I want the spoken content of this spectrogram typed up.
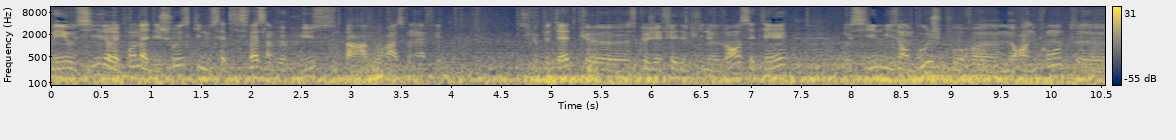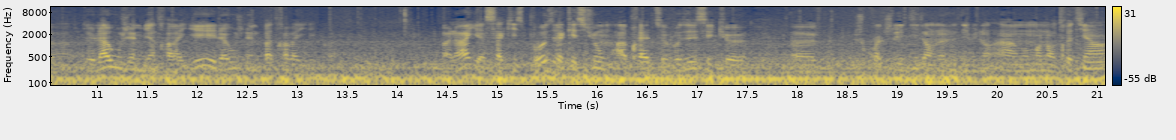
mais aussi de répondre à des choses qui nous satisfassent un peu plus par rapport à ce qu'on a fait. Parce que peut-être que ce que j'ai fait depuis 9 ans, c'était aussi une mise en bouche pour euh, me rendre compte euh, de là où j'aime bien travailler et là où je n'aime pas travailler. Voilà, il y a ça qui se pose. La question après de se poser, c'est que, euh, je crois que je l'ai dit dans à un moment de l'entretien,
